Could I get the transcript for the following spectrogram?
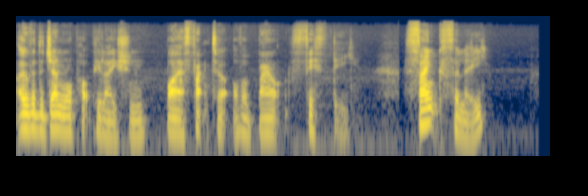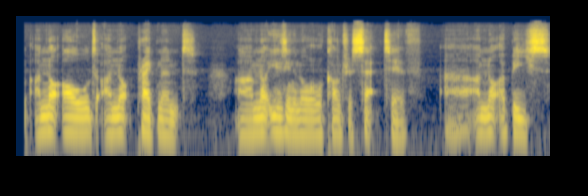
over the general population by a factor of about 50. Thankfully, I'm not old, I'm not pregnant, I'm not using an oral contraceptive, uh, I'm not obese,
